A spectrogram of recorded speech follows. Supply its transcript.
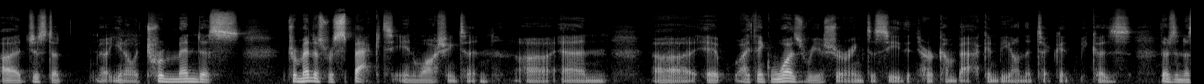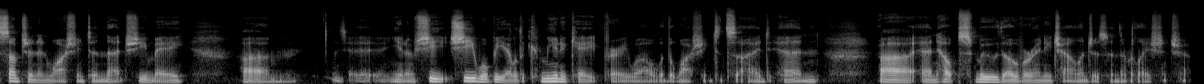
uh, just a you know a tremendous tremendous respect in Washington, uh, and uh, it I think was reassuring to see her come back and be on the ticket because there's an assumption in Washington that she may. Um, you know, she she will be able to communicate very well with the Washington side and uh, and help smooth over any challenges in the relationship.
